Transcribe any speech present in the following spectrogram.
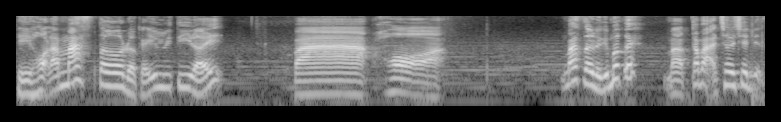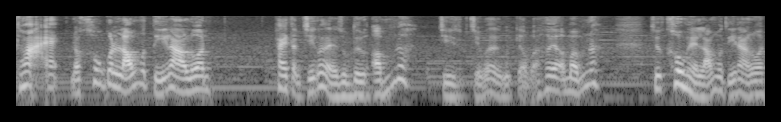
Thì họ đã master được cái Unity đấy và họ master được cái mức ấy mà các bạn chơi trên điện thoại ấy, nó không có nóng một tí nào luôn hay thậm chí có thể dùng từ ấm nữa, chỉ chỉ có thể kiểu hơi ấm ấm nữa, chứ không hề nóng một tí nào luôn.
